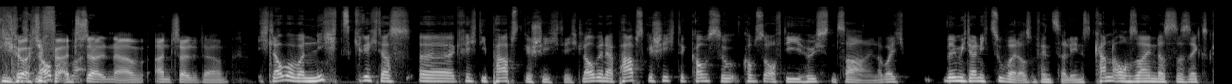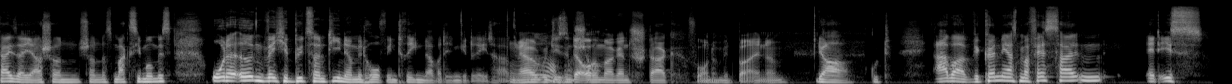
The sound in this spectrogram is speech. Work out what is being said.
die Leute glaub, veranstaltet haben, haben. Ich glaube aber, nichts kriegt das, äh, kriegt die Papstgeschichte. Ich glaube, in der Papstgeschichte kommst du, kommst du auf die höchsten Zahlen. Aber ich will mich da nicht zu weit aus dem Fenster lehnen. Es kann auch sein, dass das Sechs-Kaiser-Jahr schon, schon das Maximum ist. Oder irgendwelche Byzantiner mit Hofintrigen da was hingedreht haben. Ja, gut, ja, die sind da auch immer ganz stark vorne mit bei, ne? Ja, gut. Aber wir können erstmal festhalten, es ist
